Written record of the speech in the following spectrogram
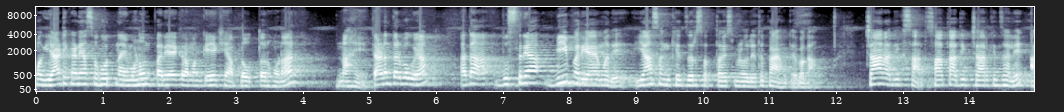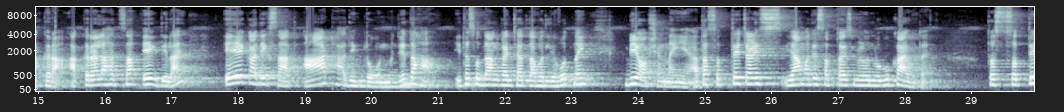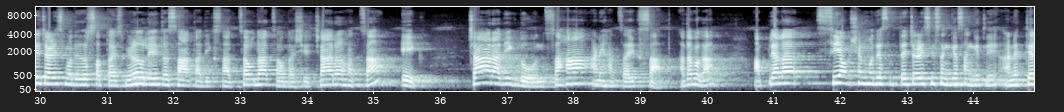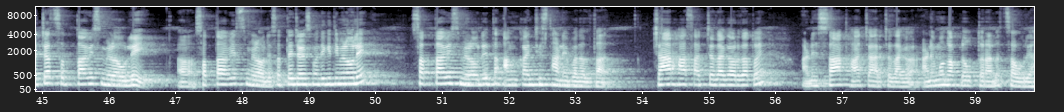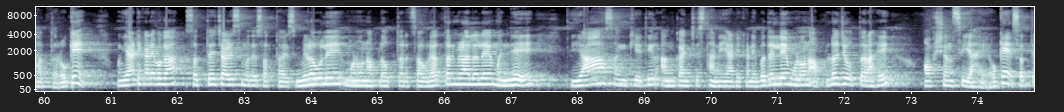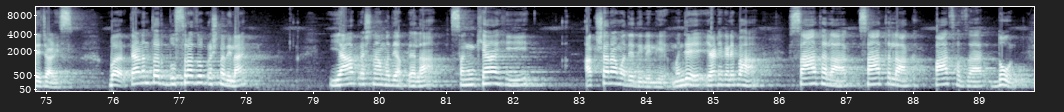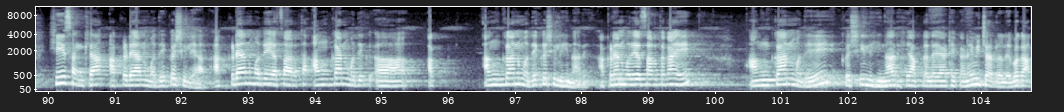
मग या ठिकाणी असं होत नाही म्हणून पर्याय क्रमांक एक हे आपलं उत्तर होणार नाही. त्यानंतर बघूया. आता दुसऱ्या बी पर्यायामध्ये या संख्येत जर सत्तावीस मिळवले तर काय होतंय बघा. चार अधिक सात. सात अधिक चार किती झाले? अकरा. अकराला हातचा एक दिलाय. एक अधिक सात आठ अधिक दोन म्हणजे दहा. इथं सुद्धा अंकांच्या आतला बदली होत नाही. बी ऑप्शन नाही आहे आता सत्तेचाळीस यामध्ये सत्तावीस मिळवून बघू काय होत आहे तर सत्तेचाळीसमध्ये जर सत्तावीस मिळवले तर सात अधिक सात चौदा. चौदाशे चार हातचा एक. चार अधिक दोन सहा आणि हातचा एक सात. आता बघा आपल्याला सी ऑप्शनमध्ये सत्तेचाळीस ही संख्या सांगितली आणि त्याच्यात सत्तावीस मिळवले. सत्तावीस मिळवले. सत्तेचाळीसमध्ये किती मिळवले? सत्तावीस मिळवले. तर अंकांची स्थाने बदलतात. चार हा सातच्या जागेवर जातोय आणि सात हा चारच्या जागावर. आणि मग आपलं उत्तर आलं चौऱ्याहत्तर. ओके? मग या ठिकाणी बघा सत्तेचाळीसमध्ये सत्तावीस मिळवले म्हणून आपलं उत्तर चौऱ्याहत्तर मिळालेलं आहे. म्हणजे या संख्येतील अंकांची स्थाने या ठिकाणी बदलले म्हणून आपलं जे उत्तर आहे ऑप्शन सी आहे. ओके सत्तेचाळीस. बरं त्यानंतर दुसरा जो प्रश्न दिला आहे या प्रश्नामध्ये आपल्याला संख्या ही अक्षरामध्ये दिलेली आहे. म्हणजे या ठिकाणी पहा सात लाख सात लाख पाच हजार दोन. ही संख्या आकड्यांमध्ये कशी लिहाल? आकड्यांमध्ये याचा अर्थ अंकांमध्ये अंकांमध्ये कशी लिहिणार आहे? आकड्यांमध्ये याचा अर्थ काय आहे? अंकांमध्ये कशी लिहिणार हे आपल्याला या ठिकाणी विचारलेलं आहे. बघा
